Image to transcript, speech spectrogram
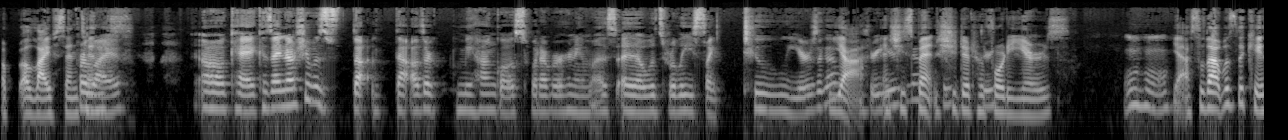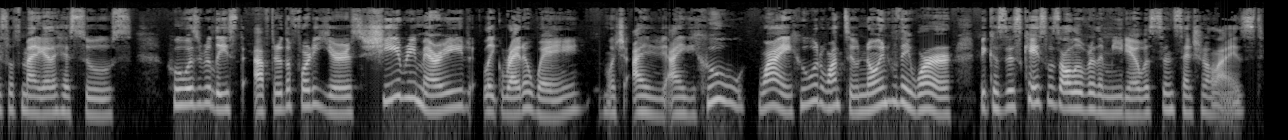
a, a life sentence. For life. Oh, okay, because I know she was that that other Mijangos, whatever her name was, uh, was released like two years ago. Yeah. three And she ago? spent, Two, she did her three? 40 years. Mm-hmm. Yeah, so that was the case with Maria de Jesus, who was released after the 40 years. She remarried like right away, which I I who why who would want to knowing who they were because this case was all over the media, it was sensationalized.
